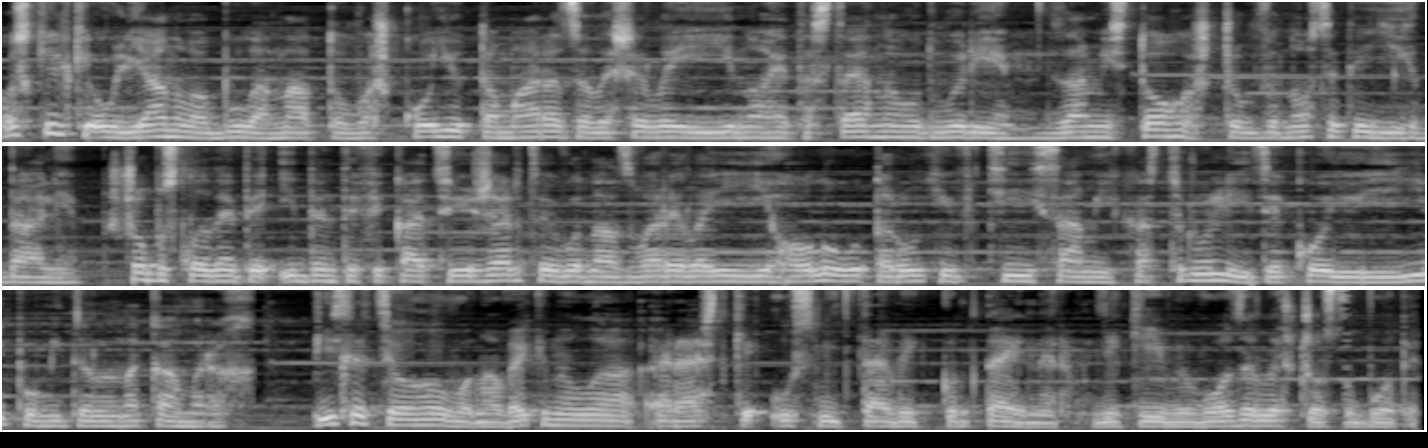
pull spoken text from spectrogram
Оскільки Ульянова була надто важкою, Тамара залишила її ноги та стегна у дворі, замість того, щоб виносити їх далі. Щоб ускладнити ідентифікацію жертви, вона зварила її голову та руки в тій самій каструлі, з якою її помітили на камерах. Після цього вона викинула рештки у сміттєвий контейнер, який вивозили щосуботи.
